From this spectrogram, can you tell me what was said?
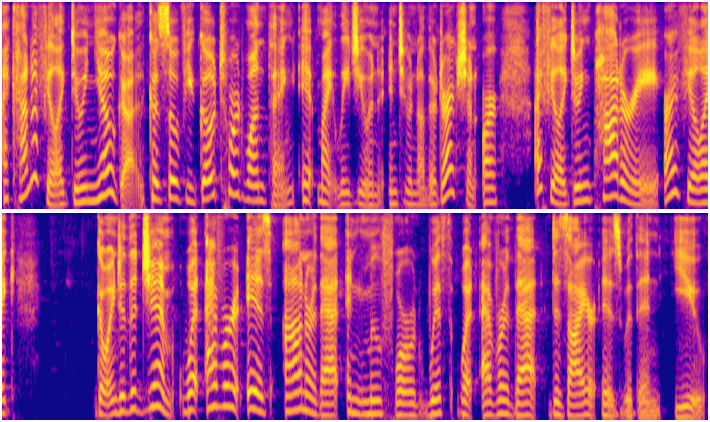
I kind of feel like doing yoga because so if you go toward one thing, it might lead you in, into another direction. Or I feel like doing pottery, or I feel like going to the gym, whatever it is, honor that and move forward with whatever that desire is within you.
